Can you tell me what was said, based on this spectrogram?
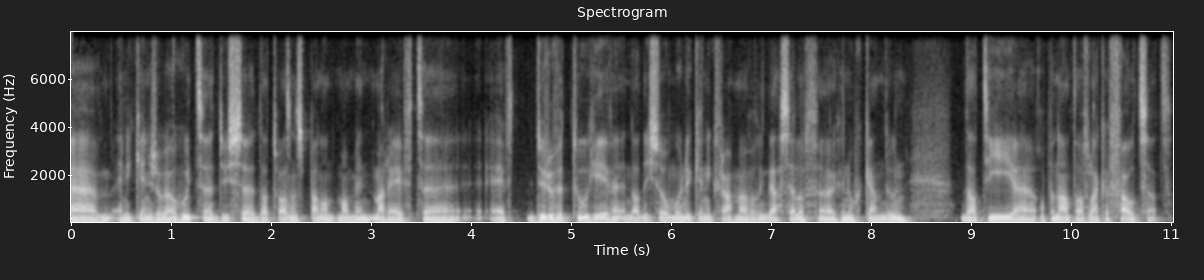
Um, en ik ken ze wel goed, eh, dus uh, dat was een spannend moment. Maar hij heeft, uh, hij heeft durven toegeven, en dat is zo moeilijk. En ik vraag me af of ik dat zelf genoeg kan doen, dat hij op een aantal vlakken fout zat.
